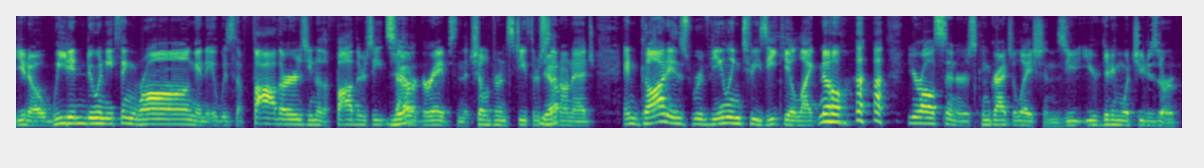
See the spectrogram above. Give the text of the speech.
you know, we didn't do anything wrong, and it was the fathers. You know, the fathers eat sour Yep. grapes, and the children's teeth are Yep. set on edge. And God is revealing to Ezekiel, like, no, you're all sinners. Congratulations, you, you're getting what you deserve.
